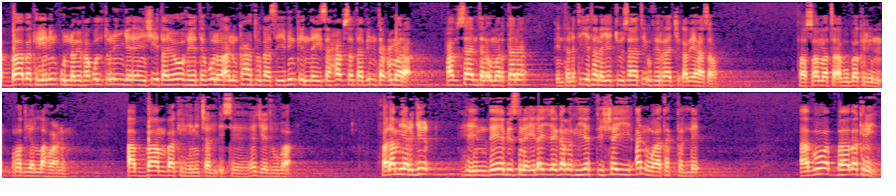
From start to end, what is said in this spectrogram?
abbaa bakriin nin qunname faqultu nin jedhe in shi'ta yoo feete kunu ankaatuka siifin qindeeysa xabsata binta cumara xabsaa intala umartana intala tiyya tana jechuu isaati ufirraa achi qabee haasawu فصمت أبو بكر رضي الله عنه أبان بكر نجل إسيه جدوبا فلم يرجع gama kiyyatti shay'an waa takka illee aboo abbaa bakri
